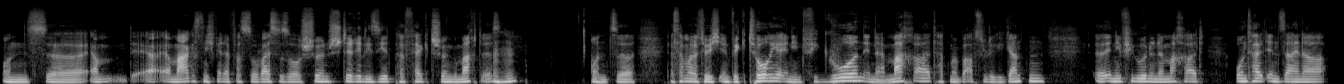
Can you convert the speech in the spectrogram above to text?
Und äh, er, er, er, mag es nicht, wenn etwas so, weißt du, so schön sterilisiert, perfekt, schön gemacht ist. Mhm. Und äh, das haben wir natürlich in Victoria, in den Figuren, in der Machart, hat man bei absolute Giganten äh, in den Figuren, in der Machart und halt in seiner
